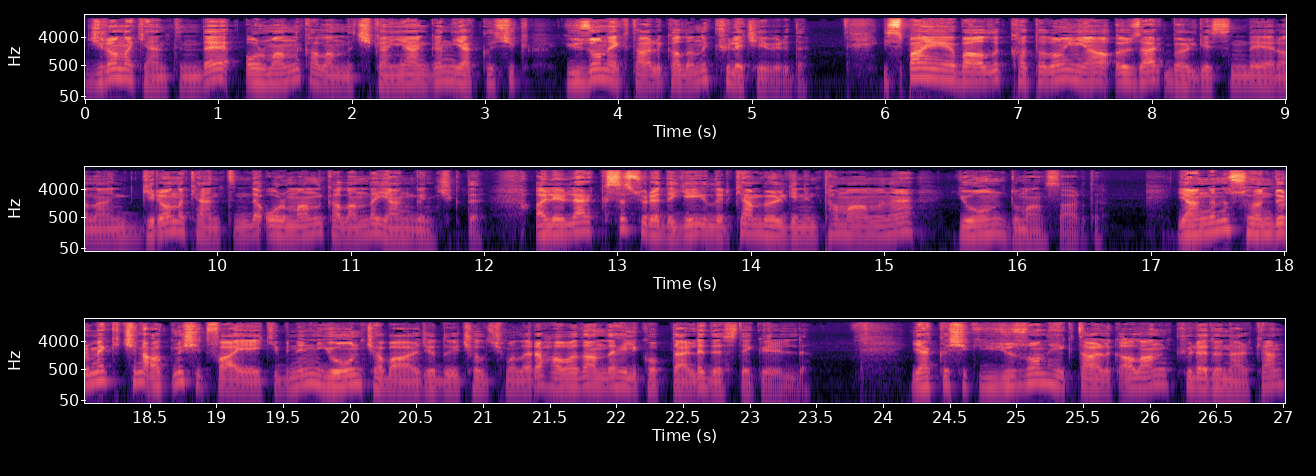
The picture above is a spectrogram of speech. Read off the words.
Girona kentinde ormanlık alanda çıkan yangın yaklaşık 110 hektarlık alanı küle çevirdi. İspanya'ya bağlı Katalonya özel bölgesinde yer alan Girona kentinde ormanlık alanda yangın çıktı. Alevler kısa sürede yayılırken bölgenin tamamına yoğun duman sardı. Yangını söndürmek için 60 itfaiye ekibinin yoğun çaba harcadığı çalışmalara havadan da helikopterle destek verildi. Yaklaşık 110 hektarlık alan küle dönerken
